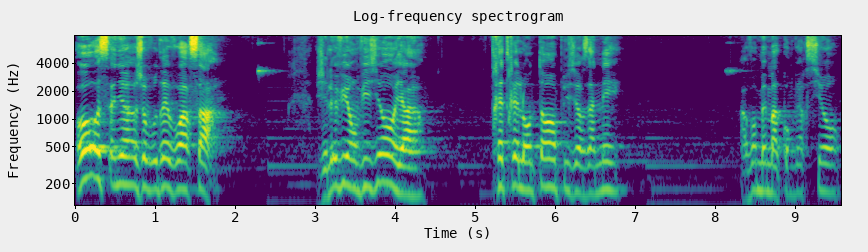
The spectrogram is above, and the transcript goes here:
Oh Seigneur, je voudrais voir ça. Je l'ai vu en vision il y a très très longtemps, plusieurs années, avant même ma conversion.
